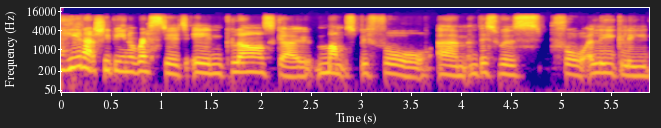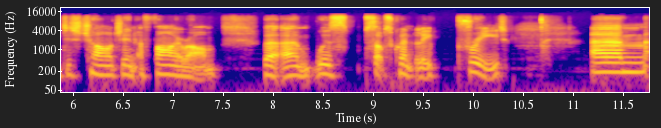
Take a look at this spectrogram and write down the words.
he had actually been arrested in Glasgow months before, um, and this was for illegally discharging a firearm, but um, was subsequently freed. Um,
